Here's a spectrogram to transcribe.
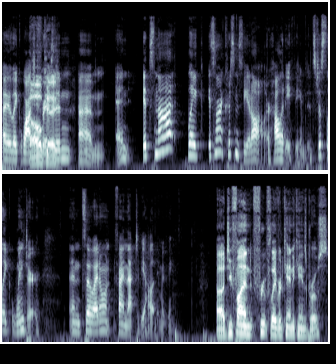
I like watched Okay. Frozen, um, and it's not like it's not Christmassy at all or holiday themed. It's just like winter, and so I don't find that to be a holiday movie. Uh, do you find fruit flavored candy canes gross?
